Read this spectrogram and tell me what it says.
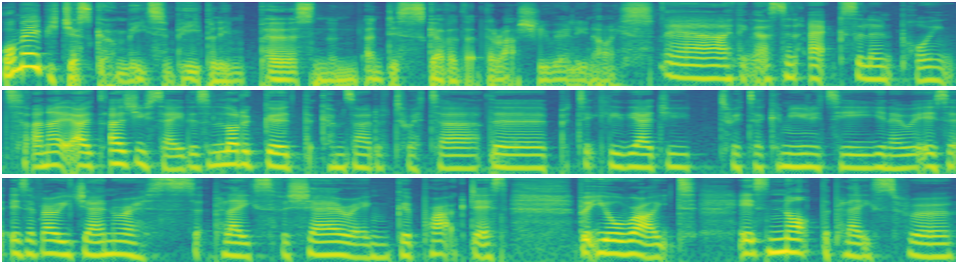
or maybe just go meet some people in person and, and discover that they're actually really nice. Yeah, I think that's an excellent point. And I, I, as you say, there's a lot of good that comes out of Twitter. The particularly the edu Twitter community, you know, is a, is a very generous place for sharing good practice. But you're right, it's not the place for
